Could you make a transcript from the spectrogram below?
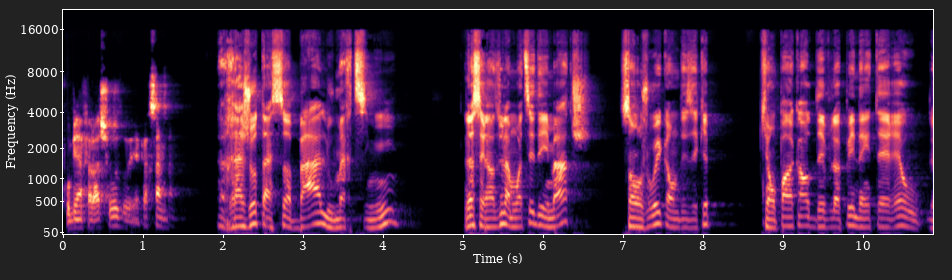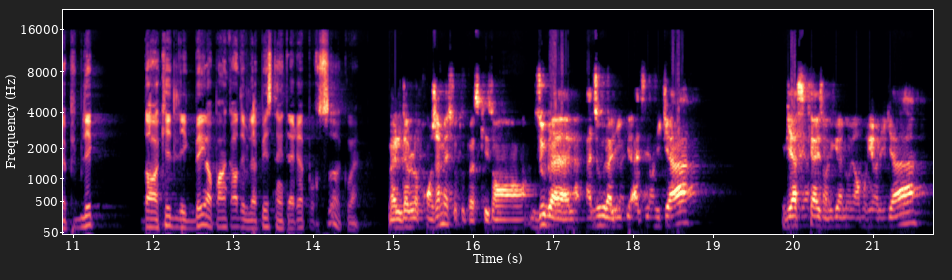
pour bien faire la chose, il n'y a personne. Rajoute à ça Bâle ou Martigny. Là, c'est rendu la moitié des matchs sont joués contre des équipes qui n'ont pas encore développé d'intérêt ou le public d'hockey de Ligue B n'a pas encore développé cet intérêt pour ça, quoi. Mais ils le développeront jamais, surtout parce qu'ils ont Zug à, Zug la Ligue, en Liga, Biasca, ils ont Liga Ambry en Liga,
